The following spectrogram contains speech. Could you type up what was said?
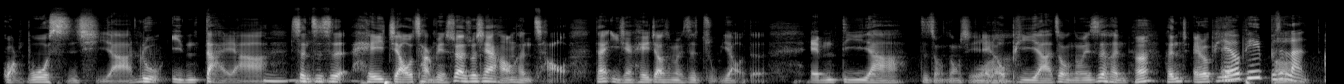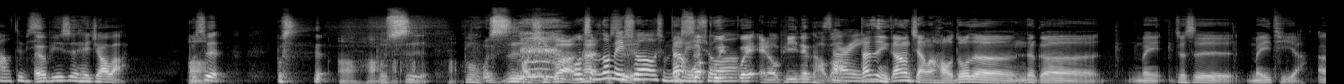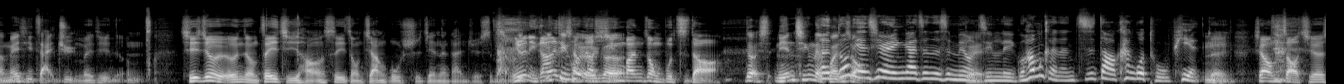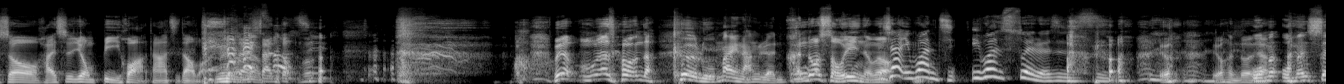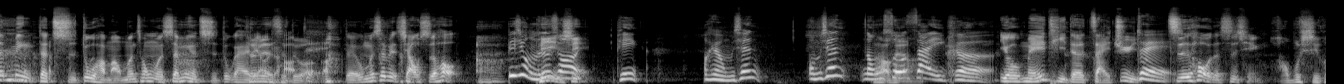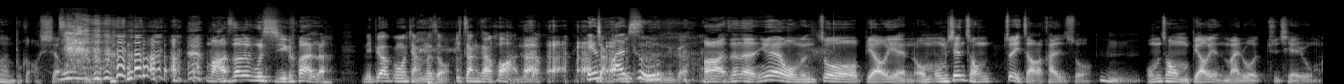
广播时期啊，录音带啊，甚至是黑胶唱片。虽然说现在好像很潮，但以前黑胶唱片是主要的。MD 啊，这种东西，LP 啊，这种东西是很啊很 LP 啊 LP 不是蓝哦，对不起，LP 是黑胶吧？不是，不是，哦好，不是，不是，好奇怪，我什么都没说，我什么都但是没说归归 LP 那个好不好？，sorry。但是你刚刚讲了好多的那个媒，就是媒体啊，呃，媒体载具，媒体的，嗯，其实就有一种这一集好像是一种讲古时间的感觉，是吧？因为你刚刚一直强调新观众不知道啊，对，年轻的，很多年轻人应该真的是没有经历过，他们可能知道看过图片，对，像我们早期的时候还是用壁画，大家知道吗？就在山洞，没有，我们要怎么的？克鲁麦囊人，很多手印有没有你现？在一万几一万岁了，是不是？有有很多人我们我们生命的尺度好吗？我们从我们生命的尺度开始聊就好。对，我们生命小时候，毕竟我们那时候皮影戏皮，OK，我们先我们先浓缩在一个有媒体的载具对之后的事情，好不习惯，不搞笑，马上就不习惯了。你不要跟我讲那种一张张画那种连环讲故事那个。好 了，真的，因为我们做表演，我们我们先从最早的开始说，嗯，我们从我们表演的脉络去切入嘛。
